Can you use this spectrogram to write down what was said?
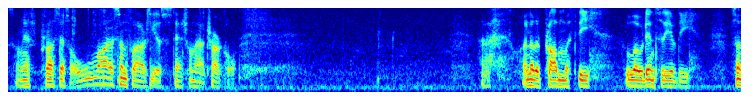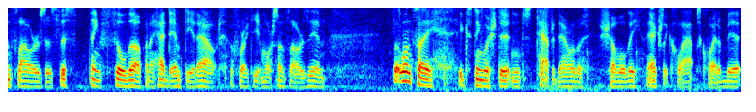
So I'm going to have to process a lot of sunflowers to get a substantial amount of charcoal. Uh, another problem with the low density of the sunflowers is this thing filled up and I had to empty it out before I could get more sunflowers in. But once I extinguished it and tapped it down with a shovel, they, they actually collapsed quite a bit.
